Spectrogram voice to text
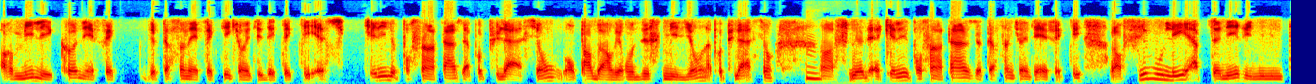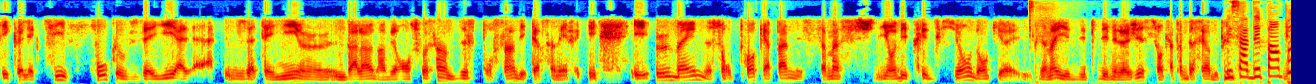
hormis les cas de personnes infectées qui ont été détectées, est-ce quel est le pourcentage de la population? On parle d'environ 10 millions, la population hmm. en Suède. Quel est le pourcentage de personnes qui ont été infectées? Alors, si vous voulez obtenir une immunité collective, il faut que vous ayez, vous atteigniez une valeur d'environ 70% des personnes infectées. Et eux-mêmes ne sont pas capables nécessairement, ils ont des prédictions, donc euh, évidemment, il y a des épidémiologistes qui sont capables de faire des prédictions. Mais ça dépend pas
